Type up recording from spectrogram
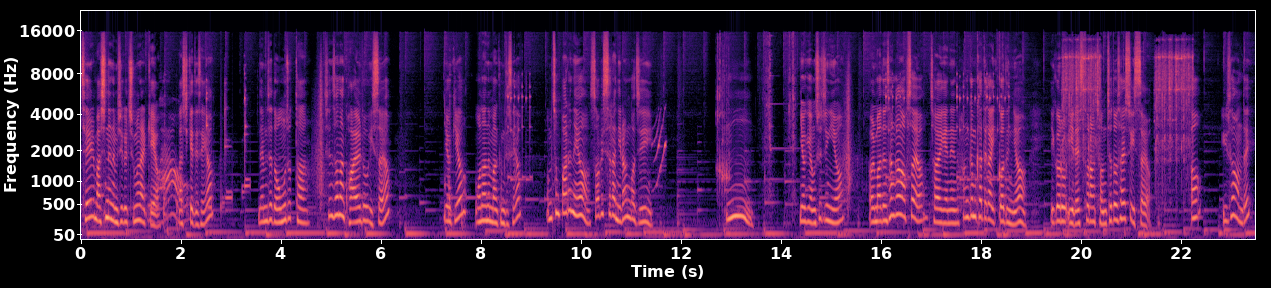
제일 맛있는 음식을 주문할게요. 맛있게 드세요. 냄새 너무 좋다. 신선한 과일도 있어요? 여기요? 원하는 만큼 드세요? 엄청 빠르네요. 서비스란 이런 거지. 음, 여기 영수증이요. 얼마든 상관없어요. 저에게는 황금 카드가 있거든요. 이거로 이 레스토랑 전체도 살 수 있어요. 어? 이상한데?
